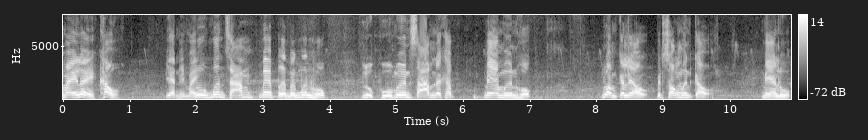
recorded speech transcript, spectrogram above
ใหม่ๆเลย เข้า เปลี่ยนเห็นไหมลูกหมื่นสามแม่เปิดไปหมื่นหกลูกผูหมื่นสามนะครับ แม่หมื่นหก ร่วมกันแล้วเป็นสองหมื่นเก่าแม่ลูก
